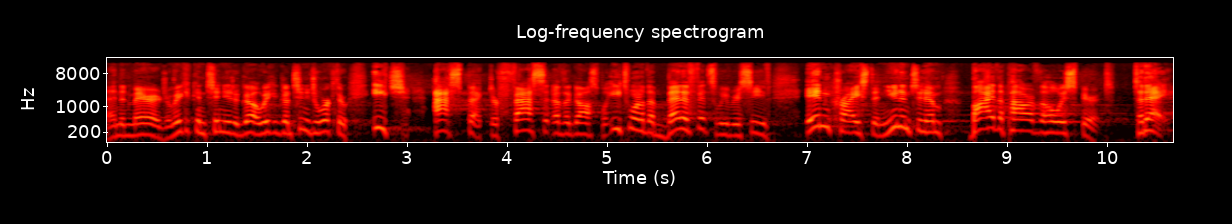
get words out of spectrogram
and in marriage. And we could continue to go. We could continue to work through each aspect or facet of the gospel, each one of the benefits we receive in Christ and union to Him by the power of the Holy Spirit today.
